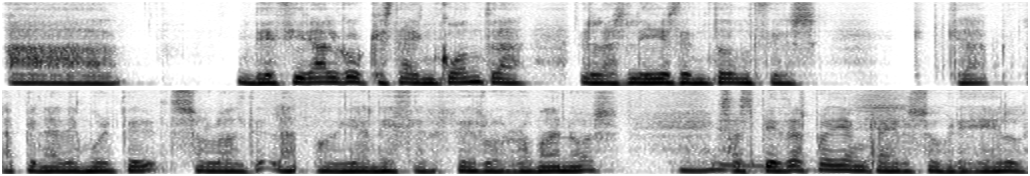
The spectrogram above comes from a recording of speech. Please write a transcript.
a decir algo que está en contra de las leyes de entonces, que la pena de muerte solo la podían ejercer los romanos, esas piedras podían caer sobre él.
